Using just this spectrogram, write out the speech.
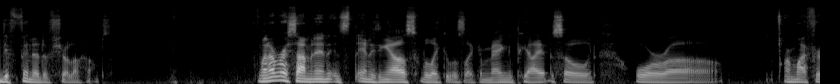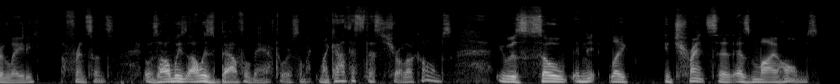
definitive Sherlock Holmes. Whenever I saw him in anything else, like it was like a Magnum PI episode or uh, or My Fair Lady, for instance, it was always always baffled me afterwards. I'm like, my God, that's that's Sherlock Holmes. It was so like entrenched as, my Holmes.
